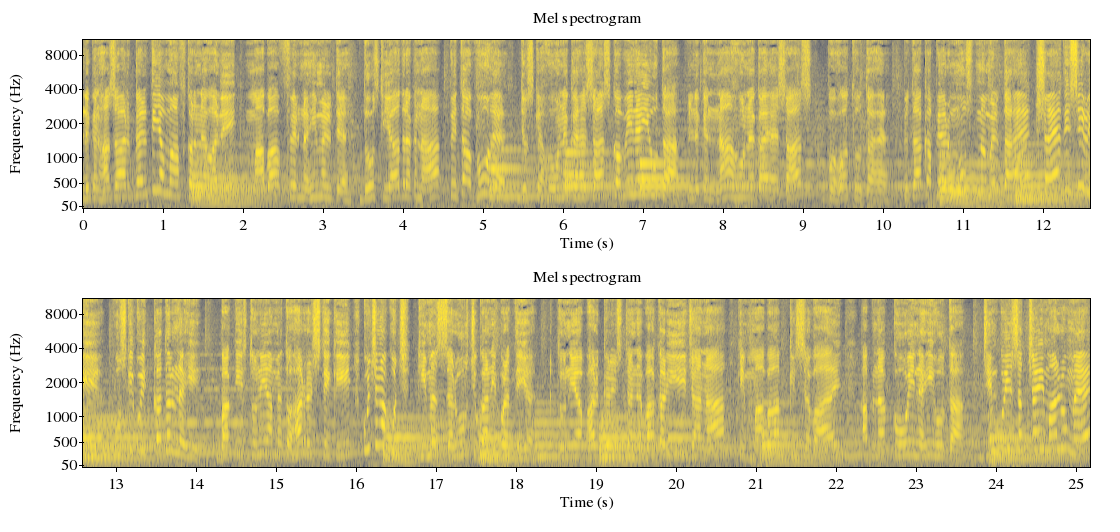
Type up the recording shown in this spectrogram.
लेकिन हज़ार गलतियाँ माफ़ करने वाले माँ बाप फिर नहीं मिलते। दोस्त याद रखना, पिता वो है जिसके होने का एहसास कभी नहीं होता, लेकिन ना होने का एहसास बहुत होता है। पिता का प्यार मुफ़्त में मिलता है, शायद इसीलिए उसकी कोई कदर नहीं। बाकी इस दुनिया में तो हर रिश्ते की कुछ ना कुछ कीमत ज़रूर चुकानी पड़ती है। दुनिया भर के रिश्ते निभा कर ये जाना कि माँ बाप की सिवाय अपना कोई नहीं होता। जिनको ये सच्चाई मालूम है,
